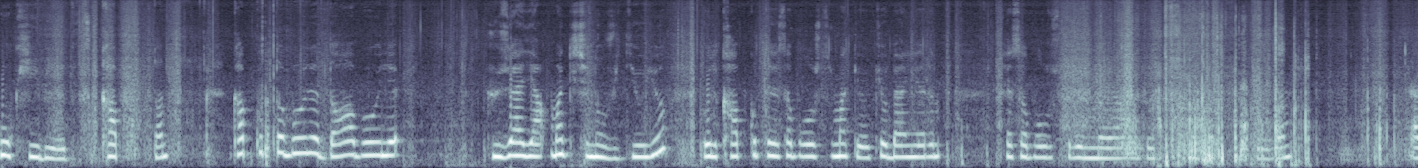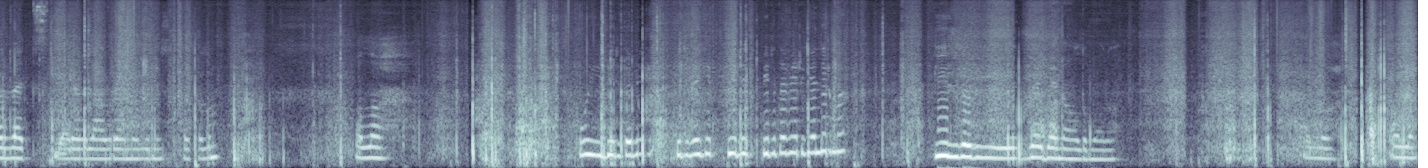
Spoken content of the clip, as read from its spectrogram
Çok iyi bir edit. Kapkut'tan. Kapkut'ta böyle daha böyle güzel yapmak için o videoyu böyle Kapkut'ta hesap oluşturmak gerekiyor. Ben yarın hesap oluşturayım veya oluşturacağım. Evet. Yere ve lavranımızı takalım. Allah. Uy bir de bir, bir de bir, bir, bir de bir gelir mi? Bir de bir ve ben aldım onu. Allah. Allah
